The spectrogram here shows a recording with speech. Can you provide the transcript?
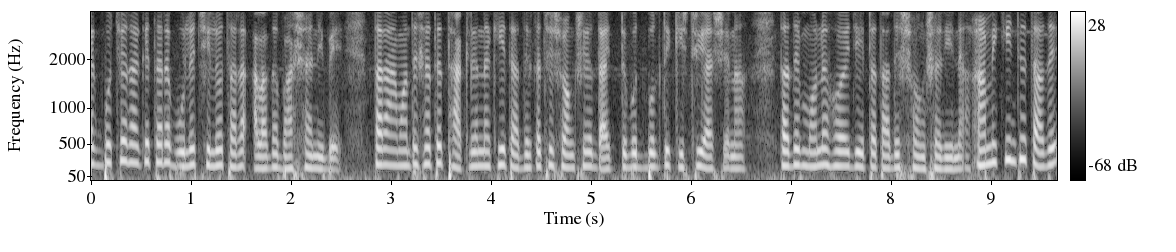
এক বছর আগে তারা বলেছিল তারা আলাদা বাসা নেবে। তারা আমাদের সাথে থাকলে নাকি তাদের কাছে সংসারের দায়িত্ববোধ বলতে কিছুই আসে না। তাদের মনে হয় যে এটা তাদের সংসারই না। আমি কিন্তু তাদের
